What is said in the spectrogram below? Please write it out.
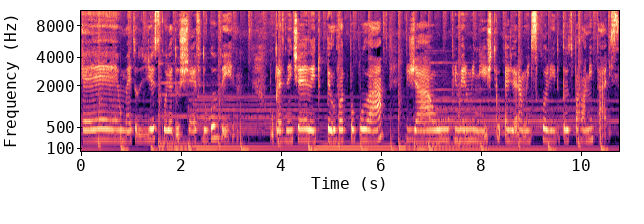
é o método de escolha do chefe do governo. O presidente é eleito pelo voto popular já o primeiro-ministro é geralmente escolhido pelos parlamentares.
